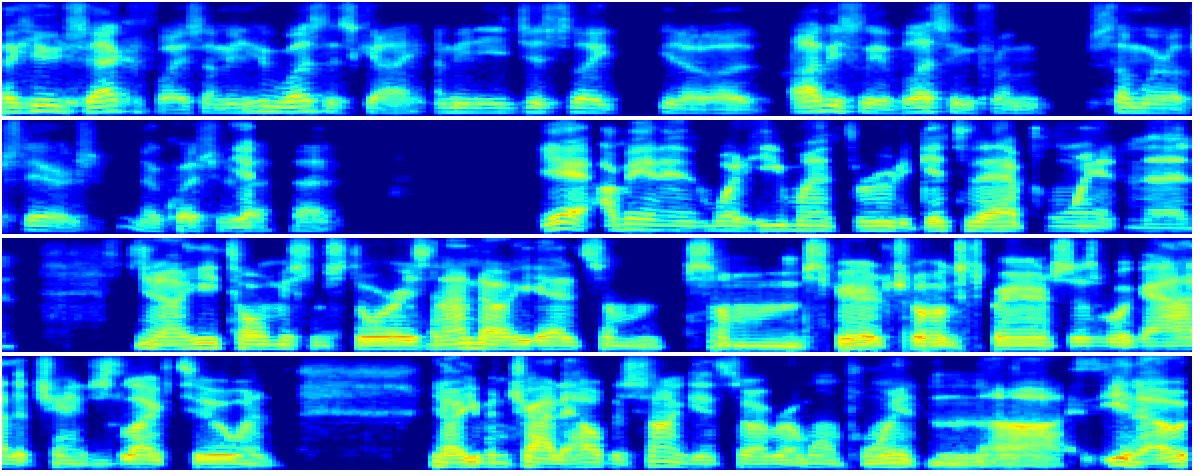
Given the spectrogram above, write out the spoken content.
a huge sacrifice. I mean, who was this guy? I mean, he just like you know, uh, obviously a blessing from somewhere upstairs. No question yeah. about that. Yeah, I mean, and what he went through to get to that point, and then, you know, he told me some stories, and I know he had some some spiritual experiences with God that changed his life too, and you know, even tried to help his son get sober at one point, and uh, you know, it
